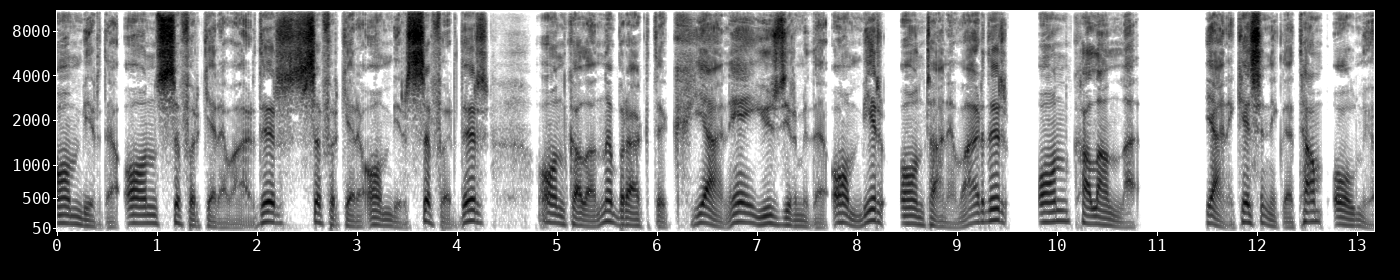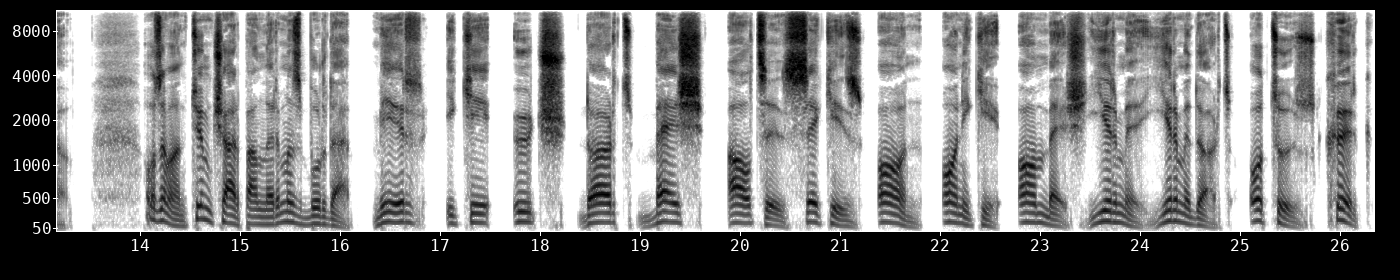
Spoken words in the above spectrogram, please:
11'de 10, 0 kere vardır. 0 kere 11, 0'dır. 10 kalanını bıraktık. Yani 120'de 11, 10 tane vardır. 10 kalanla. Yani kesinlikle tam olmuyor. O zaman tüm çarpanlarımız burada. 1, 2, 3, 4, 5, 6, 8, 10, 12, 15, 20, 24, 30, 40,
